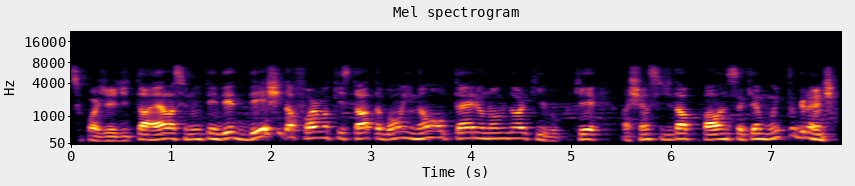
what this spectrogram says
você pode editar ela, se não entender, deixe da forma que está, tá bom? E não altere o nome do arquivo, porque a chance de dar pau nisso aqui é muito grande,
